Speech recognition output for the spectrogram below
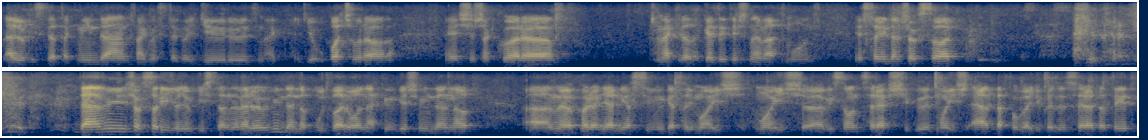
előkészítettek mindent, megvesztek a gyűrűt, meg egy jó vacsora, és, és akkor megkérdezik a kezét, és nemet mond. És szerintem sokszor, de mi sokszor így vagyunk Istennel, mert minden nap udvarol nekünk, és minden nap meg akarja nyerni a szívünket, hogy ma is, ma is viszont szeressük őt, ma is elbefogadjuk az ő szeretetét,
